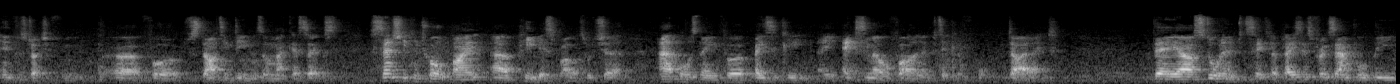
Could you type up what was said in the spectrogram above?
infrastructure for, uh, for starting daemons on Mac OS X, essentially controlled by uh, plist files, which are Apple's name for basically a XML file in a particular dialect. They are stored in particular places. For example, the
